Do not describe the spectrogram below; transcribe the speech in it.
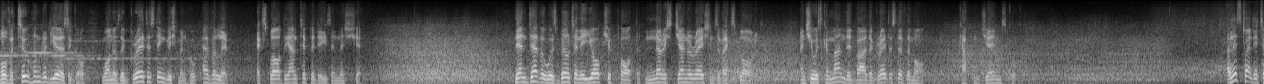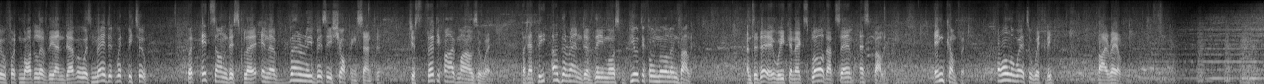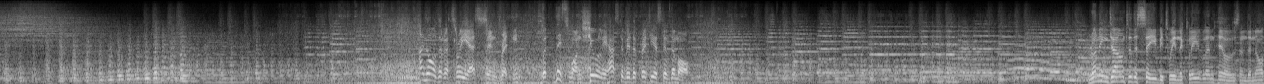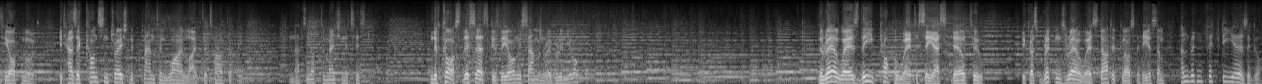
Over 200 years ago, one of the greatest Englishmen who ever lived explored the Antipodes in this ship. The Endeavour was built in a Yorkshire port that nourished generations of explorers, and she was commanded by the greatest of them all, Captain James Cook. And this 22-foot model of the Endeavour was made at Whitby too. But it's on display in a very busy shopping centre just 35 miles away, but at the other end of the most beautiful moorland valley. And today we can explore that same Esk Valley in comfort all the way to Whitby by rail. There are three Esks in Britain, but this one surely has to be the prettiest of them all. Running down to the sea between the Cleveland Hills and the North York Moors, it has a concentration of plant and wildlife that's hard to beat. And that's not to mention its history. And of course, this Esk is the only salmon river in Yorkshire. The railway is the proper way to see Eskdale too, because Britain's railway started close to here some 150 years ago.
